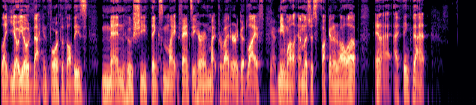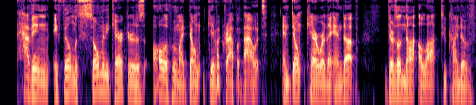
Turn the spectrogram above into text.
like yo-yoed back and forth with all these men who she thinks might fancy her and might provide her a good life. Meanwhile, Emma's just fucking it all up. And I, I think that having a film with so many characters, all of whom I don't give a crap about and don't care where they end up, there's a, not a lot to kind of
